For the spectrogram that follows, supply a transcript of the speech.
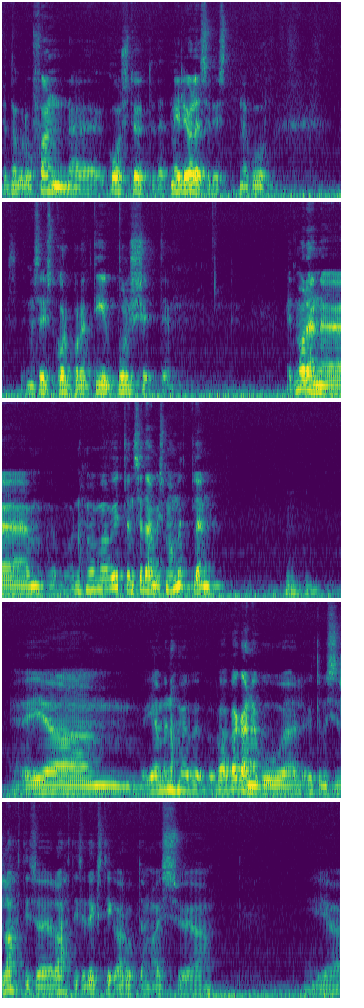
et nagu, nagu fun äh, koos töötada, et meil ei ole sellist nagu noh, sellist korporatiiv bullshit'i. et ma olen noh, ma, ma ütlen seda, mis ma mõtlen mm. -hmm ja, ja me noh, me väga nagu ütleme siis lahtise, lahtise tekstiga arutame asju ja, ja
